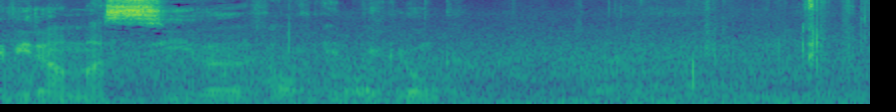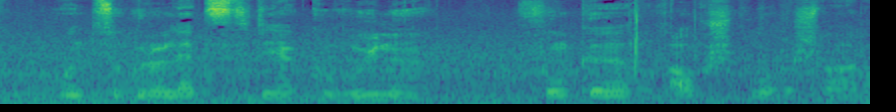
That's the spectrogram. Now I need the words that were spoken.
Hier wieder massive Rauchentwicklung. Und zu guter Letzt der grüne Funke Rauchspurgeschwader.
